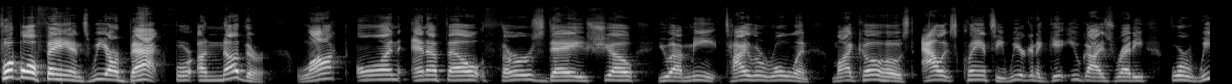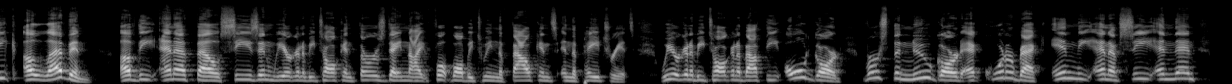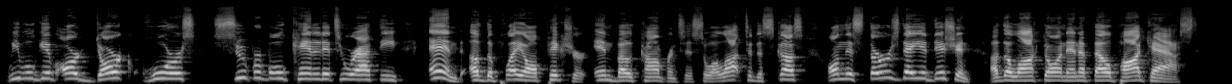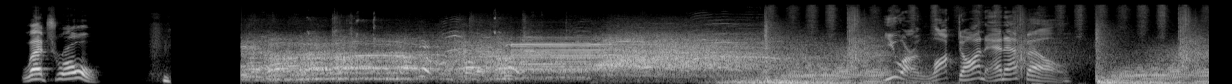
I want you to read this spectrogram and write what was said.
Football fans, we are back for another Locked On NFL Thursday show. You have me, Tyler Rowland, my co host, Alex Clancy. We are going to get you guys ready for week 11 of the NFL season. We are going to be talking Thursday night football between the Falcons and the Patriots. We are going to be talking about the old guard versus the new guard at quarterback in the NFC. And then we will give our dark horse Super Bowl candidates who are at the end of the playoff picture in both conferences. So, a lot to discuss on this Thursday edition of the Locked On NFL podcast. Let's roll. are Locked On NFL,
